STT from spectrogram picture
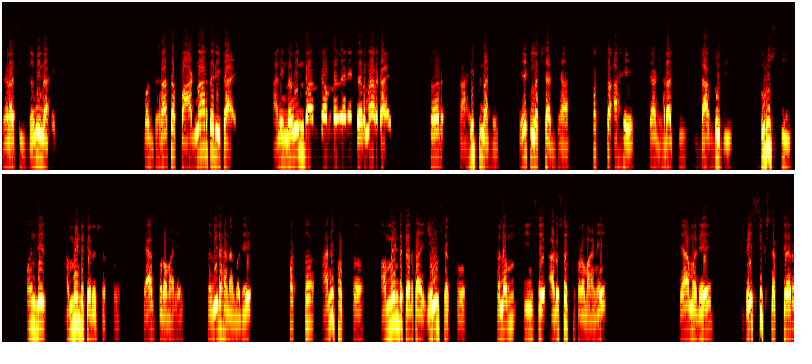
घराची जमीन आहे. मग घराचा पाडणार तरी काय? आणि नवीन बांधकाम नव्याने करणार काय? तर काहीच नाही. एक लक्षात घ्या फक्त आहे त्या घराची डागडुजी दुरुस्ती म्हणजेच अमेंड करू शकतो. त्याचप्रमाणे संविधानामध्ये फक्त आणि फक्त अमेंड करता येऊ शकतो. कलम तीनशे अडुसष्ट प्रमाणे त्यामध्ये बेसिक स्ट्रक्चर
